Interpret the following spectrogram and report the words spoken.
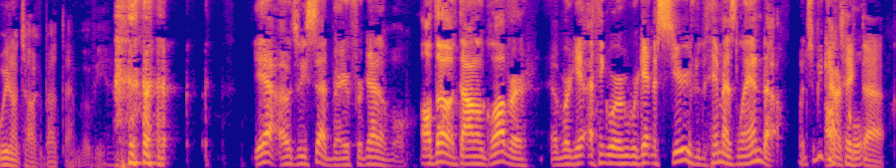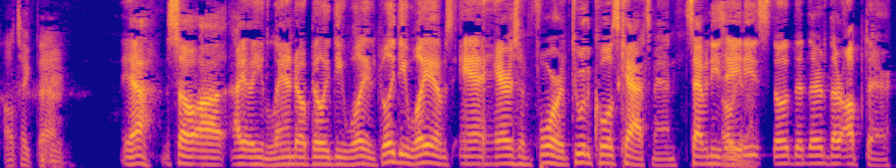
We don't talk about that movie. Yeah, as we said, very forgettable. Although Donald Glover, we're get, I think we're we're getting a series with him as Lando, which would be kind of cool. I'll take cool. that. I'll take that. Mhm. Yeah. So uh, I mean, Lando, Billy Dee Williams, Billy Dee Williams, and Harrison Ford, two of the coolest cats, man. Seventies, Oh, yeah. eighties, they're they're they're up there.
